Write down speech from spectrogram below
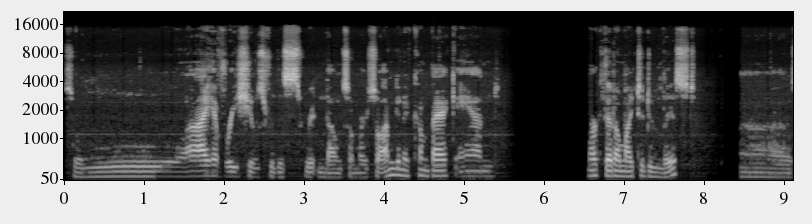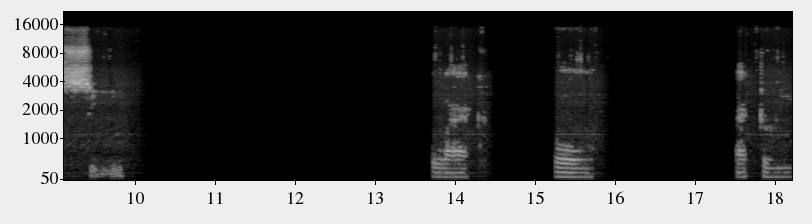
So I have ratios for this written down somewhere, so I'm going to come back and mark that on my to-do list. Uh, see. Black hole factory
